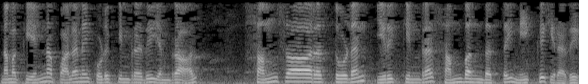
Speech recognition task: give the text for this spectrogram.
நமக்கு என்ன பலனை கொடுக்கின்றது என்றால் சம்சாரத்துடன் இருக்கின்ற சம்பந்தத்தை நீக்குகிறது.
